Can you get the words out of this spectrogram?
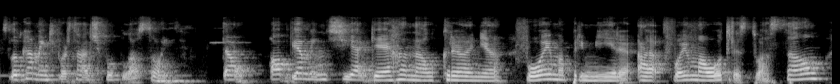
deslocamento forçado de populações. Então, obviamente, a guerra na Ucrânia foi uma primeira, foi uma outra situação. A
